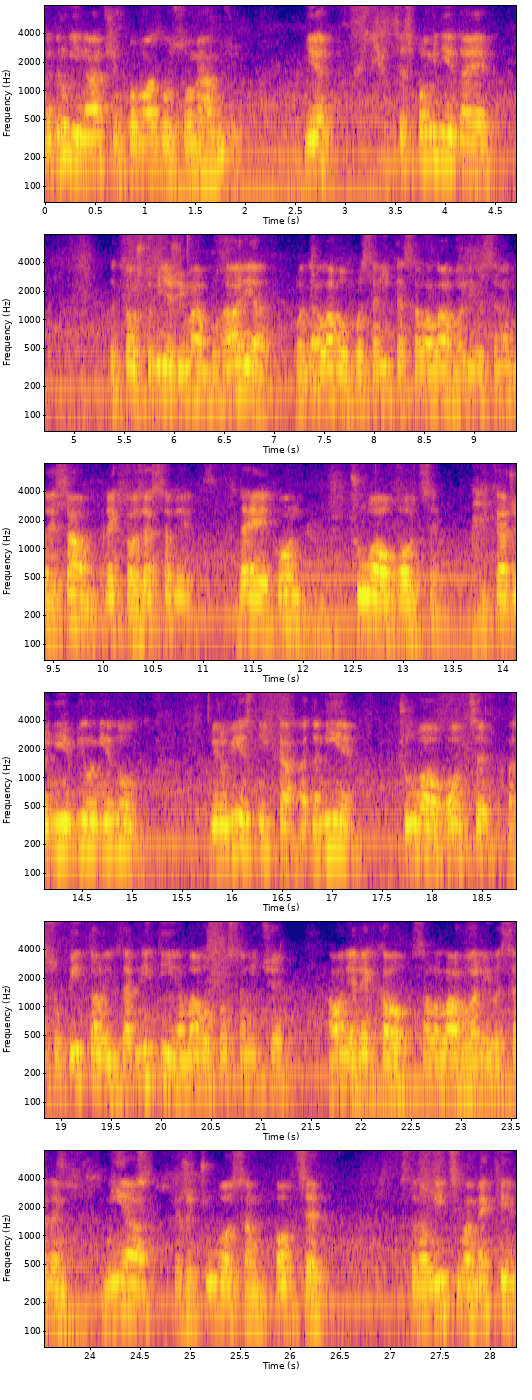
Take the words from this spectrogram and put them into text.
na drugi način pomagao u svome amđu. Jer se spominje da je, kao što bilježi imam Buharija od Allahov poslanika sallallahu alaihi wa sallam, da je sam rekao za sebe da je on čuvao ovce. I kaže, nije bilo nijednog vjerovjesnika, a da nije čuvao ovce, pa su pitali, zar niti Allahov poslaniće, a on je rekao, sallallahu alaihi wa sallam, nija, kaže, čuvao sam ovce stanovnicima Mekke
